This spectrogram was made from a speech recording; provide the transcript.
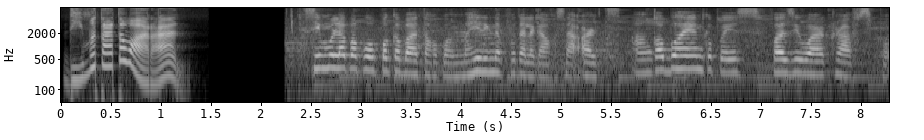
di matatawaran. Simula pa po pagkabata ko po, mahilig na po talaga ako sa arts. Ang kabuhayan ko po is fuzzy wire crafts po.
